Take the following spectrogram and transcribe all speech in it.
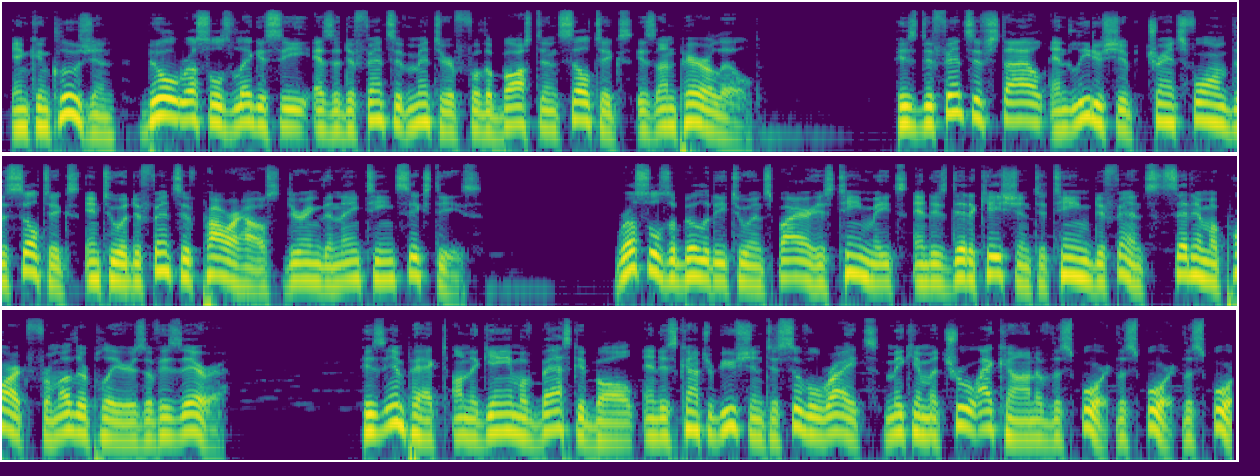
In conclusion, Bill Russell's legacy as a defensive mentor for the Boston Celtics is unparalleled. His defensive style and leadership transformed the Celtics into a defensive powerhouse during the 1960s. Russell's ability to inspire his teammates and his dedication to team defense set him apart from other players of his era. His impact on the game of basketball and his contribution to civil rights make him a true icon of the sport, the sport, the sport.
